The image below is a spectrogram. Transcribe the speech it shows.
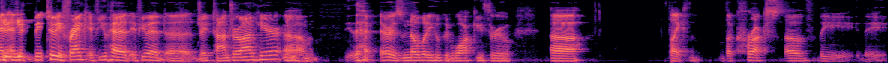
And, You- and you- be, to be frank, if you had if you had uh, Jake Tondro on here, Mhm. um, there is nobody who could walk you through, uh, like the crux of the the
